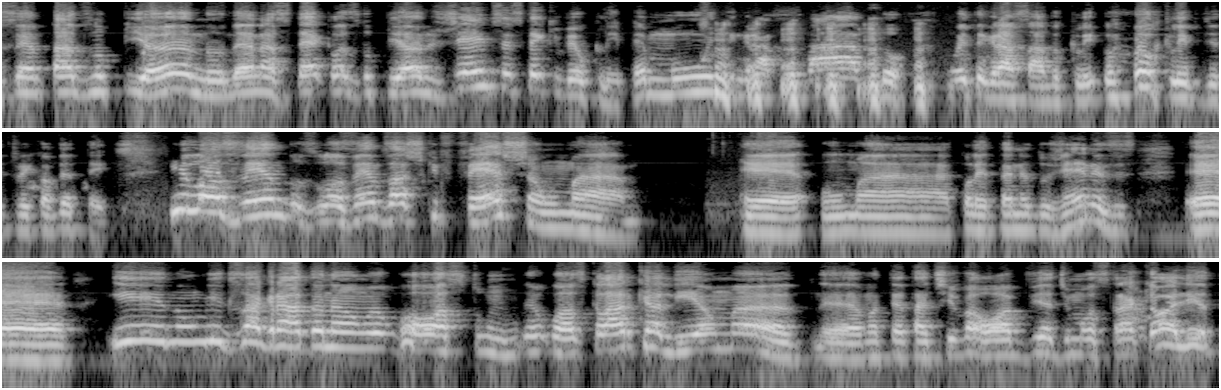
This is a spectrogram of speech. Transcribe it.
sentados no piano, né, nas teclas do piano. Gente, vocês têm que ver o clipe. É muito engraçado. muito engraçado o clipe, o clipe de Trick of the Tail. E Los Endos, Los Endos acho que fecha uma é, uma coletânea do Gênesis, é, e não me desagrada, não. Eu gosto, eu gosto. Claro que ali é uma, é uma tentativa óbvia de mostrar que, olha,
